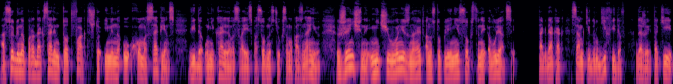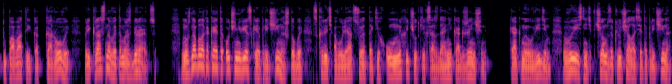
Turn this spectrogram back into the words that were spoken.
Особенно парадоксален тот факт, что именно у Homo sapiens, вида уникального своей способностью к самопознанию, женщины ничего не знают о наступлении собственной овуляции, тогда как самки других видов, даже такие туповатые, как коровы, прекрасно в этом разбираются. Нужна была какая-то очень веская причина, чтобы скрыть овуляцию от таких умных и чутких созданий, как женщины. Как мы увидим, выяснить, в чем заключалась эта причина,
